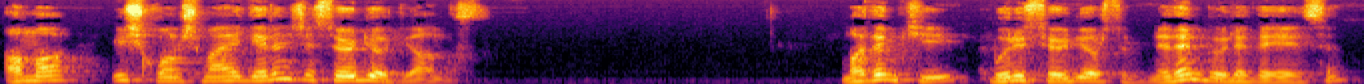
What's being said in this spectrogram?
Ama iş konuşmaya gelince söylüyor yalnız. Madem ki bunu söylüyorsun, neden böyle değilsin?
